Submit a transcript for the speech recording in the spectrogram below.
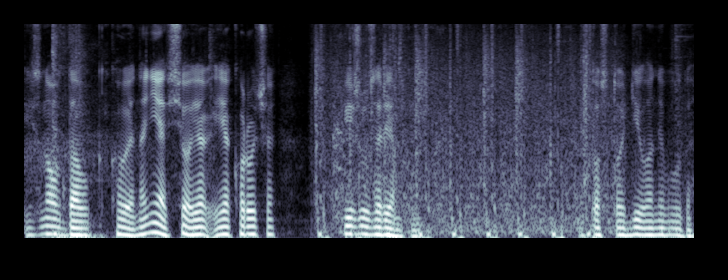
І знов дав колина. Ні, все, я, я коротше, біжу за ремкою. А То з того діла не буде.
